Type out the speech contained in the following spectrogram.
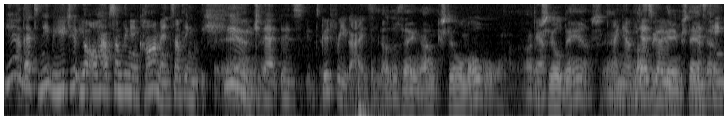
Yeah, that's neat. But you two, you all have something in common, something huge And- that is it's good for you guys. Another thing, I'm still mobile. I can still dance. And I know he does go. people can't He does up. can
